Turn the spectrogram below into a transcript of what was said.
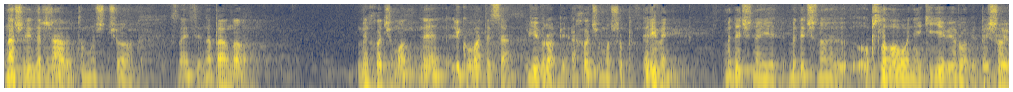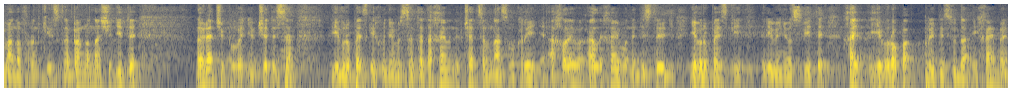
нашої держави, тому що, знаєте, напевно, ми хочемо не лікуватися в Європі, а хочемо, щоб рівень медичної, медичного обслуговування, який є в Європі, прийшов Івано-Франківськ. Напевно, наші діти навряд чи повинні вчитися в європейських університетах. Хай вони вчаться в нас в Україні, а хай, але хай вони дістають європейський рівень освіти. Хай Європа прийде сюди, і хай ми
